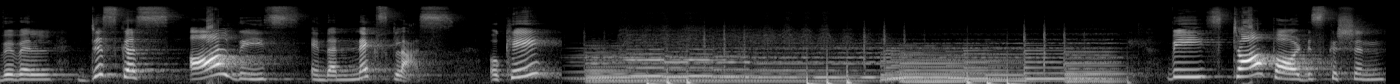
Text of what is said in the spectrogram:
We will discuss all these in the next class. Okay? we stop our discussion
